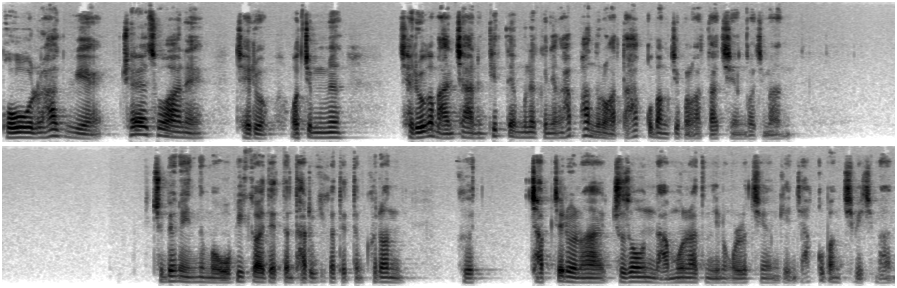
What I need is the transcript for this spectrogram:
보호를 하기 위해 최소한의 재료 어찌 보면 재료가 많지 않기 때문에 그냥 합판으로 갖다 합구방집을 갖다 지은 거지만 주변에 있는 뭐 오비가 됐든 다루기가 됐든 그런 그 잡재료나 주워온 나무라든 이런 걸로 지은 게 이제 합구방집이지만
